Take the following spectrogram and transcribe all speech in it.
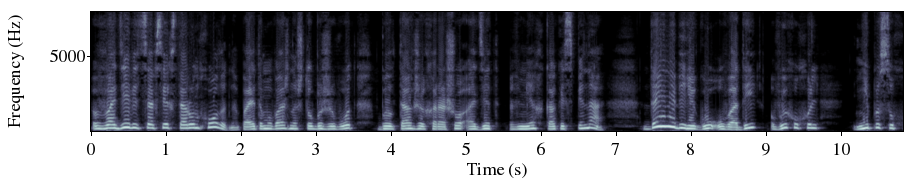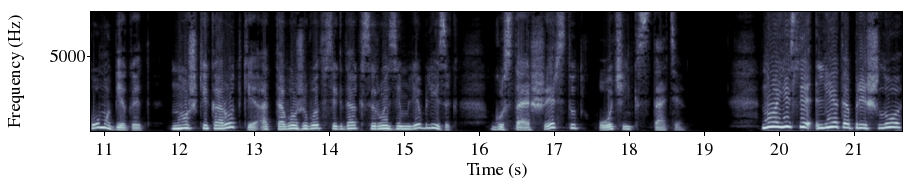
В воде ведь со всех сторон холодно, поэтому важно, чтобы живот был так же хорошо одет в мех, как и спина. Да и на берегу у воды выхухоль не по-сухому бегает. Ножки короткие, оттого живот всегда к сырой земле близок. Густая шерсть тут очень кстати. Ну а если лето пришло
